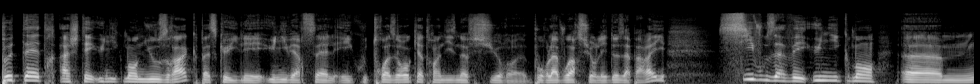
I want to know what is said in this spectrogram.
peut-être acheter uniquement NewsRack parce qu'il est universel et il coûte 3,99€ sur, euh, pour l'avoir sur les deux appareils. Si vous avez uniquement euh,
